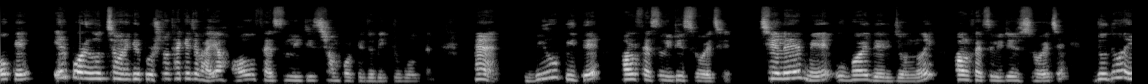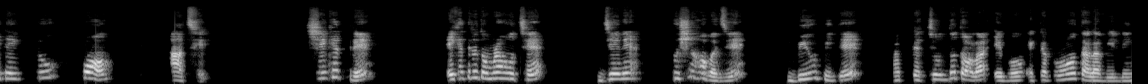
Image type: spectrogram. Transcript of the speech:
ওকে এরপরে হচ্ছে অনেকের প্রশ্ন থাকে যে, ভাইয়া হল ফ্যাসিলিটিস সম্পর্কে যদি একটু বলতেন। হ্যাঁ বিউপিতে হল ফ্যাসিলিটিস রয়েছে। ছেলে, মেয়ে, উভয়দের জন্যই হল ফ্যাসিলিটিস রয়েছে। যদিও এটা একটু কম আছে। সেক্ষেত্রে, এক্ষেত্রে তোমরা হচ্ছে জেনে খুশি হবা যে বিউপিতে একটা চোদ্দ তলা এবং একটা পনেরো তলা বিল্ডিং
